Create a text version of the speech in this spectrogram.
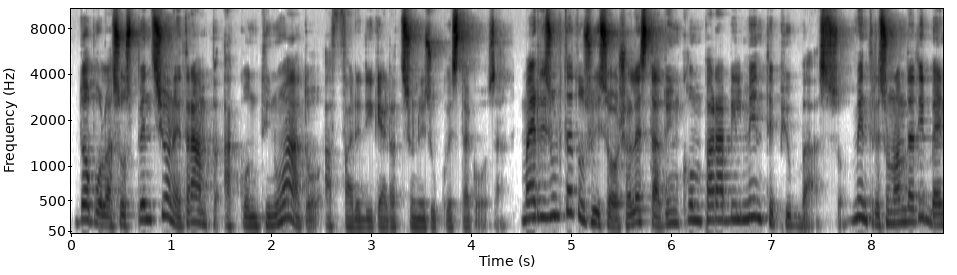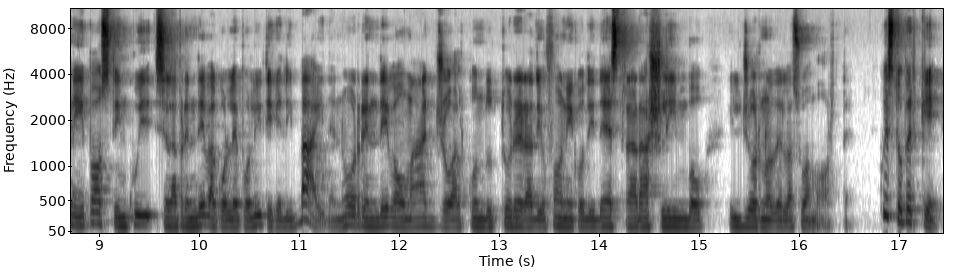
Dopo la sospensione Trump ha continuato a fare dichiarazioni su questa cosa, ma il risultato sui social è stato incomparabilmente più basso, mentre sono andati bene i post in cui se la prendeva con le politiche di Biden o rendeva omaggio al conduttore radiofonico di destra Rush Limbaugh il giorno della sua morte. Questo perché,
